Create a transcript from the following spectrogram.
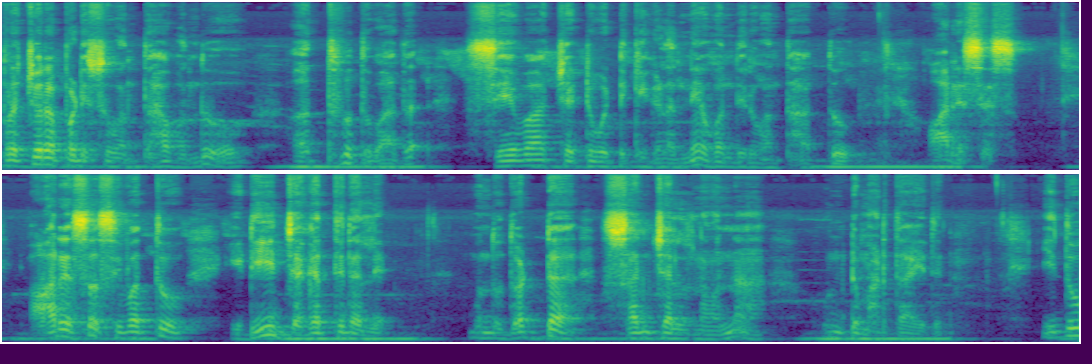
ಪ್ರಚುರಪಡಿಸುವಂತಹ ಒಂದು ಅದ್ಭುತವಾದ ಸೇವಾ ಚಟುವಟಿಕೆಗಳನ್ನೇ ಹೊಂದಿರುವಂತಹದ್ದು R S S. R S S ಇವತ್ತು ಇಡೀ ಜಗತ್ತಿನಲ್ಲೇ ಒಂದು ದೊಡ್ಡ ಸಂಚಲನವನ್ನು ಉಂಟು ಮಾಡ್ತಾ ಇದೆ. ಇದು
